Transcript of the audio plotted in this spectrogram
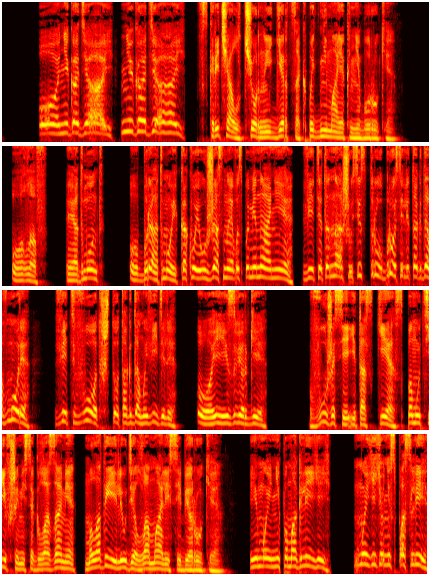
«О, негодяй, негодяй!» — вскричал черный герцог, поднимая к небу руки. «Олаф, Эдмунд, «О, брат мой, какое ужасное воспоминание! Ведь это нашу сестру бросили тогда в море! Ведь вот что тогда мы видели! О, изверги!» В ужасе и тоске, с помутившимися глазами, молодые люди ломали себе руки. «И мы не помогли ей! Мы ее не спасли!»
